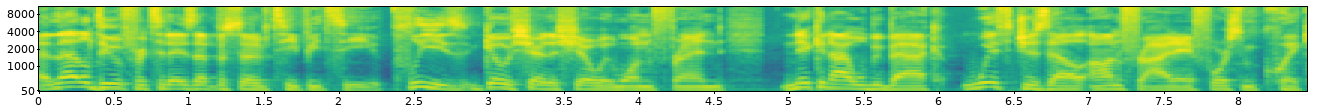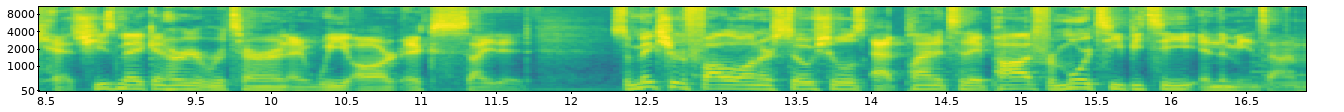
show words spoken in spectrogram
and that'll do it for today's episode of TPT. Please go share the show with one friend. Nick and I will be back with Giselle on Friday for some quick hits. She's making her return, and we are excited. So make sure to follow on our socials at Planet Today Pod for more TPT in the meantime.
